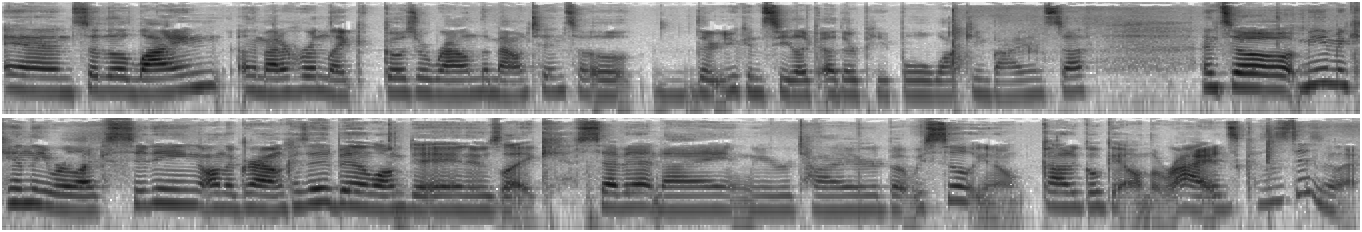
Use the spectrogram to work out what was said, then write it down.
and so the line on the Matterhorn like goes around the mountain, so there you can see like other people walking by and stuff. And so me and McKinley were like sitting on the ground because it had been a long day and it was like seven at night and we were tired, but we still, you know, gotta go get on the rides because it's Disneyland.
